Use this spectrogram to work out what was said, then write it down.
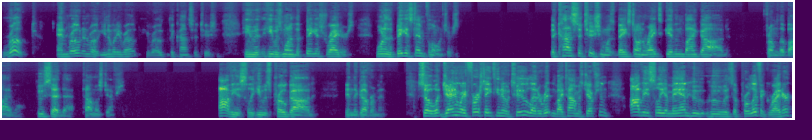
Wrote and wrote and wrote. You know what he wrote? He wrote the Constitution. He was he was one of the biggest writers, one of the biggest influencers. The Constitution was based on rights given by God from the Bible. Who said that? Thomas Jefferson. Obviously, he was pro God in the government. So, January 1st, 1802, letter written by Thomas Jefferson, obviously a man who, who is a prolific writer.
